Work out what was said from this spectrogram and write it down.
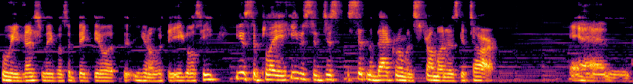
who eventually was a big deal with the, you know with the Eagles. He, he used to play. He used to just sit in the back room and strum on his guitar. And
